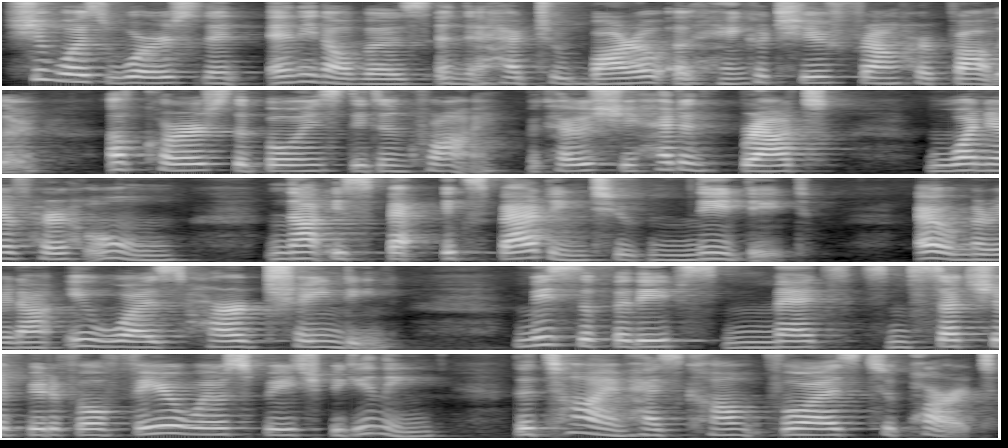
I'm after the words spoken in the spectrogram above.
she was worse than any of us and had to borrow a handkerchief from her father. Of course, the boys didn't cry because she hadn't brought one of her own, not expect, expecting to need it. Oh, Marilla, it was heart changing. Mr. Phillips made such a beautiful farewell speech beginning. The time has come for us to part.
